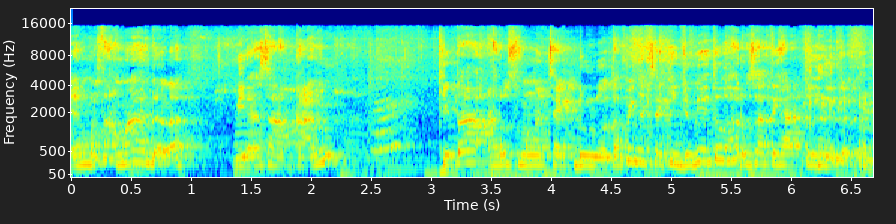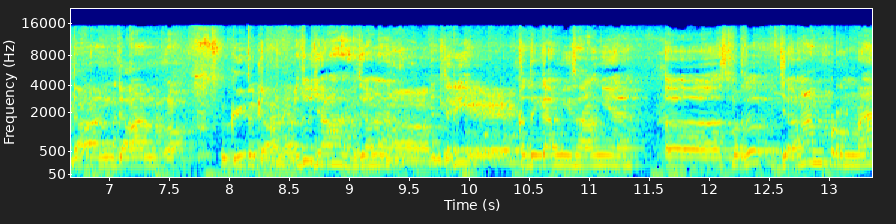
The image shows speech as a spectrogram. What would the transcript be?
yang pertama adalah biasakan kita harus mengecek dulu tapi ngeceknya juga itu harus hati-hati gitu. Jangan jangan lo, gitu jangan ya? Itu jangan jangan. Oke. jadi ketika misalnya eh, seperti itu jangan pernah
